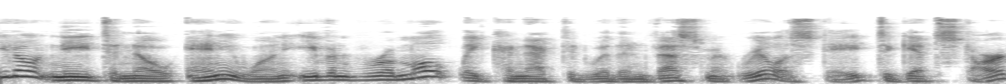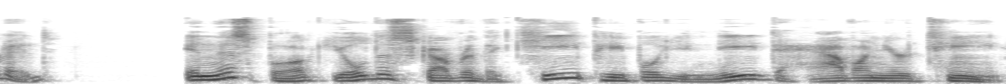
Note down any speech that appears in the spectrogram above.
you don't need to know anyone even remotely connected with investment real estate to get started. In this book, you'll discover the key people you need to have on your team,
